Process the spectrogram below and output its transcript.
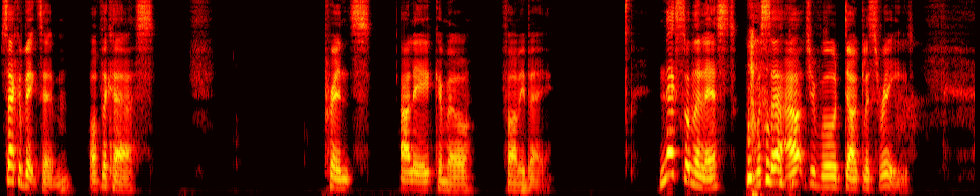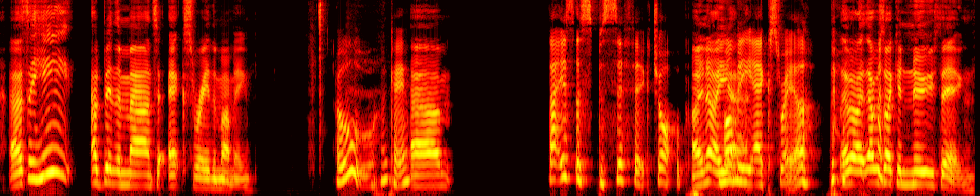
second victim of the curse, Prince Ali Kamel Fahmy Bey. Next on the list was Sir Archibald Douglas Reid. Uh, so he had been the man to X-ray the mummy. Oh, okay. Um, That is a specific job. I know, yeah. Mummy X-rayer. They were like- that was like a new thing,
